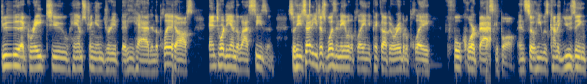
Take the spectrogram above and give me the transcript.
due to that grade two hamstring injury that he had in the playoffs and toward the end of last season. So he said he just wasn't able to play any pickup or able to play full court basketball. And so he was kind of using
